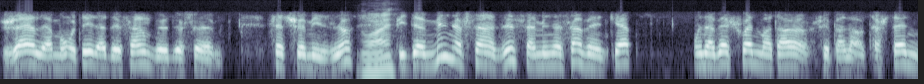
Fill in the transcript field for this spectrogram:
gère la montée et la descente de, de ce- cette chemise-là. Ouais. Puis de 1910 à 1924, on avait le choix de moteur chez Panard. T'achetais une,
